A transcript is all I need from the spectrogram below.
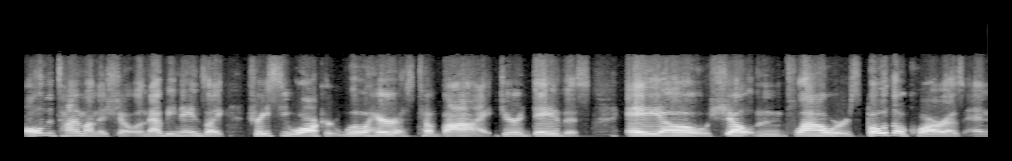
all the time on this show. And that'd be names like Tracy Walker, Will Harris, Tavai, Jarrad Davis, AO, Shelton, Flowers, both Okwaras, and,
